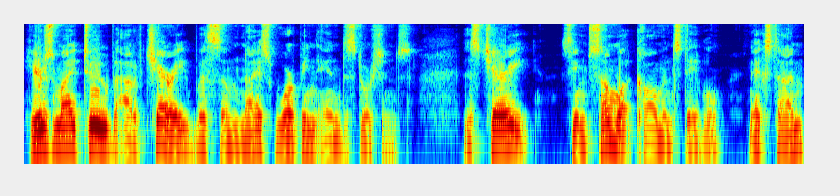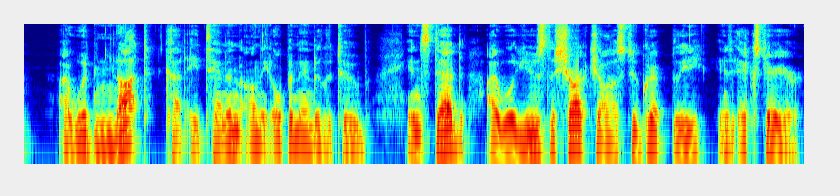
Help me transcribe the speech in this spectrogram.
here's my tube out of cherry with some nice warping and distortions. This cherry seems somewhat calm and stable. Next time, I would not cut a tenon on the open end of the tube. Instead, I will use the shark jaws to grip the exterior.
